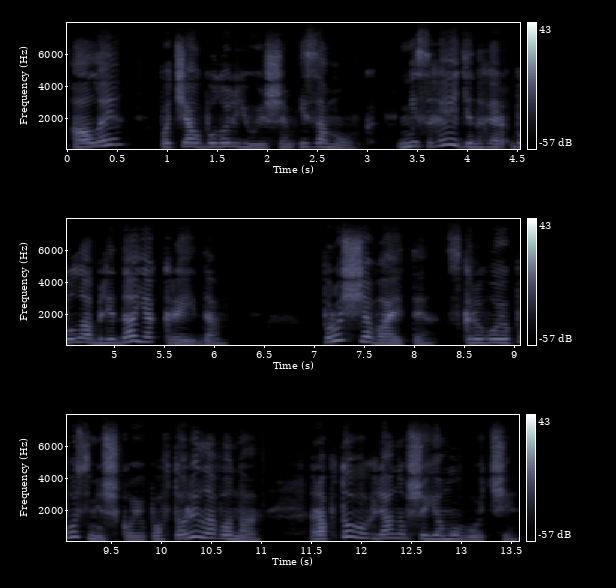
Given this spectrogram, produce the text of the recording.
Але, почав було Льюішем і замовк, міс Гейдінгер була бліда, як крейда. Прощавайте, з кривою посмішкою повторила вона, раптово глянувши йому в очі.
